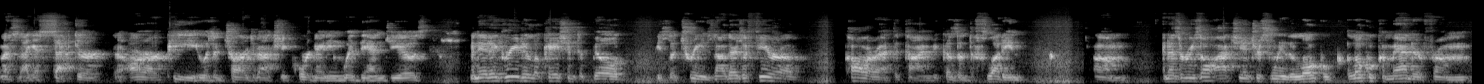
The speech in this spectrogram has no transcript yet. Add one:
I guess, sector, the RRP, who was in charge of actually coordinating with the NGOs. And they agreed a location to build these latrines. Now, there's a fear of cholera at the time because of the flooding. Um, and as a result, actually, interestingly, the local local commander from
